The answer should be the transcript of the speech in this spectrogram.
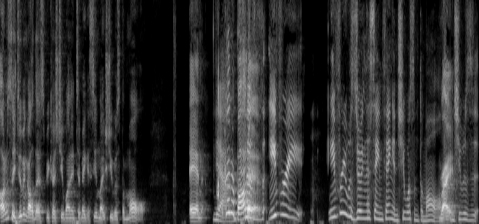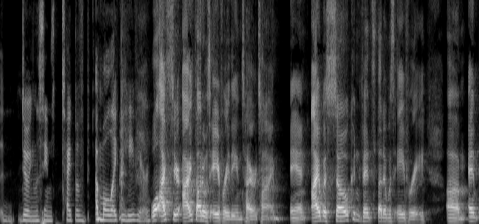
honestly doing all this because she wanted to make it seem like she was the mole. And yeah, kinda bought it. Avery Avery was doing the same thing, and she wasn't the mole, Right. And she was uh, doing the same type of a mole-like behavior. Well, I ser- I thought it was Avery the entire time, and I was so convinced that it was Avery. Um, and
